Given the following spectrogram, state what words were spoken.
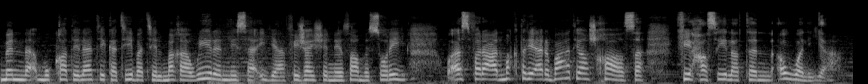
من مقاتلات كتيبة المغاوير النسائية في جيش النظام السوري وأسفر عن مقتل أربعة أشخاص في حصيلة أولية.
